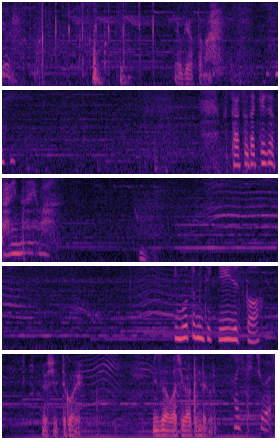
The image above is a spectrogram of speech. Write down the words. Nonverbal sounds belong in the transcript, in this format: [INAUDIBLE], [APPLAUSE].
よくやったな。二つだけじゃ足りないわ。妹見てきていいですか？よし行ってこい。水はわしが汲んでくる。はい父上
